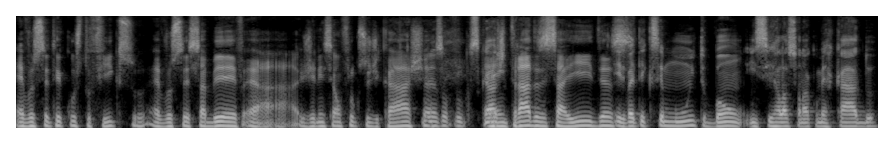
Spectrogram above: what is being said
É você ter custo fixo, é você saber é, gerenciar um fluxo de caixa, fluxo é, caixa. entradas e saídas. ele vai ter que ser muito bom em se relacionar com o mercado,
